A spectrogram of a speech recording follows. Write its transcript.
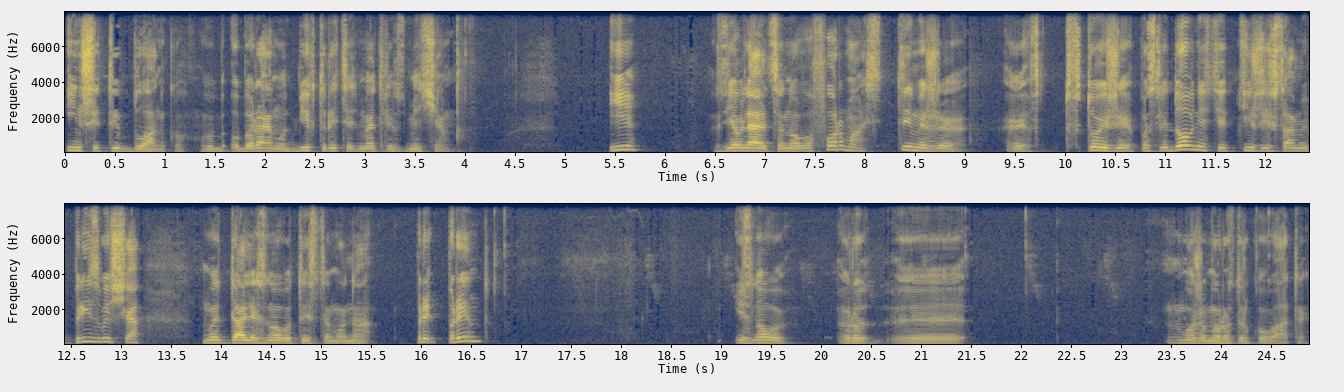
інший тип бланку. Обираємо біг 30 метрів з м'ячем. І з'являється нова форма з тими же, в, той же послідовності, ті ж самі прізвища. Ми далі знову тиснемо на print. І знову е, можемо роздрукувати.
